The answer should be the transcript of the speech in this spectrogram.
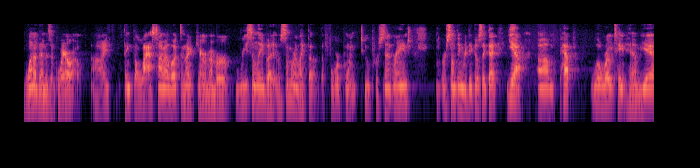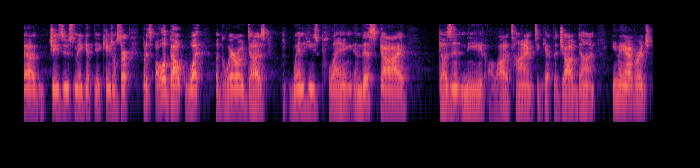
One of them is Aguero. I think the last time I looked, and I can't remember recently, but it was somewhere in like the, the 4.2% range or something ridiculous like that. Yeah, um, Pep will rotate him. Yeah, Jesus may get the occasional start, but it's all about what Aguero does when he's playing. And this guy doesn't need a lot of time to get the job done. He may average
